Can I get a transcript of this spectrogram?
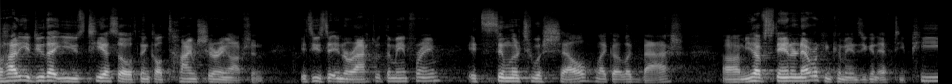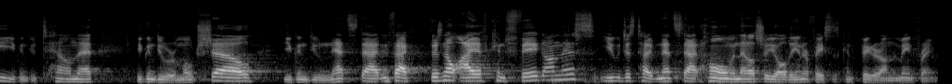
So how do you do that? You use TSO, a thing called time sharing option. It's used to interact with the mainframe. It's similar to a shell, like, a, like Bash. Um, you have standard networking commands. You can FTP, you can do Telnet, you can do remote shell, you can do netstat. In fact, there's no ifconfig on this. You just type netstat home, and that'll show you all the interfaces configured on the mainframe,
